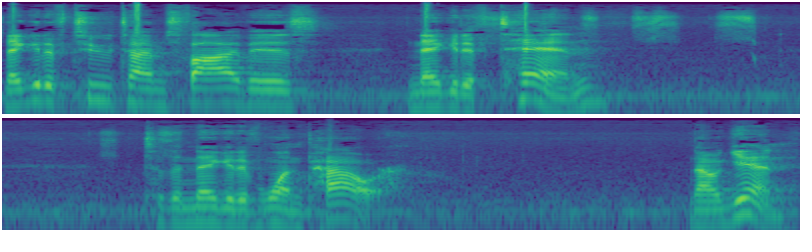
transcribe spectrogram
Negative 2 times 5 is negative 10 to the negative 1 power. Now again,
